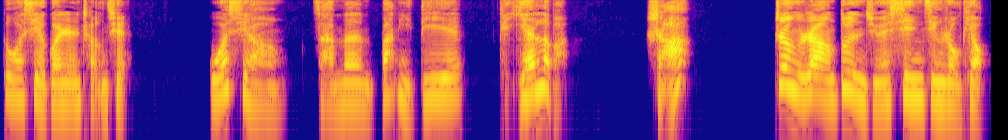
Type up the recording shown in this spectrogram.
多谢官人成全。”“我想咱们把你爹给阉了吧。”“啥？”正让顿觉心惊肉跳。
